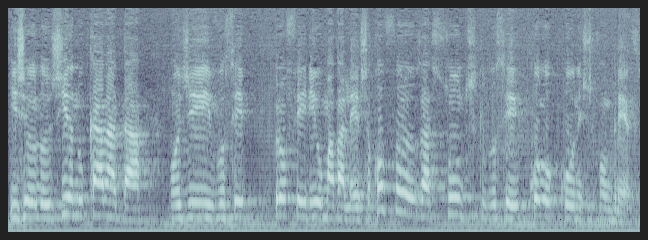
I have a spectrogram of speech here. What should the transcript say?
e geologia no Canadá, onde você proferiu uma palestra. Quais foram os assuntos que você colocou neste congresso?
